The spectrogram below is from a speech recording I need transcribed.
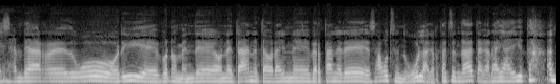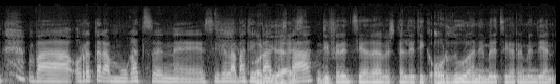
Esan behar dugu hori, e, bueno, mende honetan eta orain bertan ere ezagutzen dugula, gertatzen da, eta gara haietan, ba, horretara mugatzen e, zirela batik bat, ez da? Diferentzia da bestaldetik orduan, emeretzigarren mendean,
